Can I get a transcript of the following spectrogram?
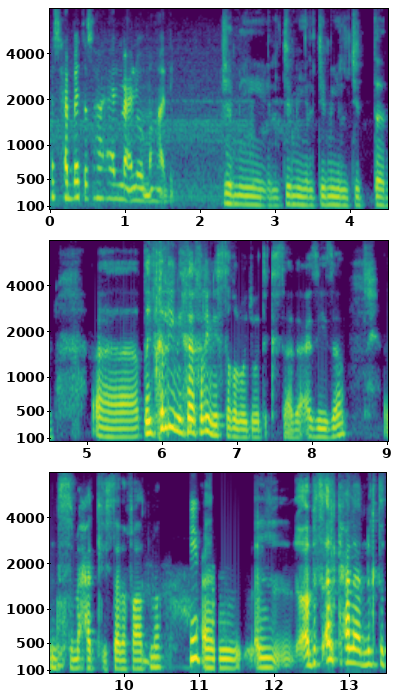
بس حبيت أصحح المعلومة هذه. جميل جميل جميل جدا. آه طيب خليني خليني أستغل وجودك أستاذة عزيزة. أنت سمحت لي. ال... ال... بسألك على نقطة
